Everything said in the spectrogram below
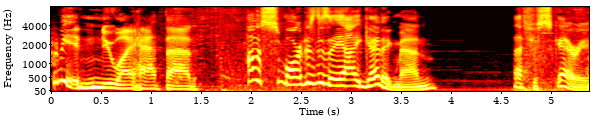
What do you mean it knew I had that? How smart is this AI getting, man? That's just scary.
